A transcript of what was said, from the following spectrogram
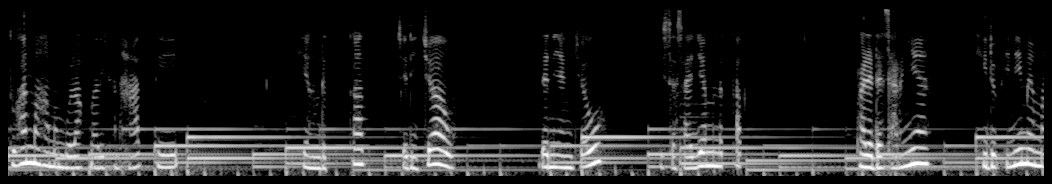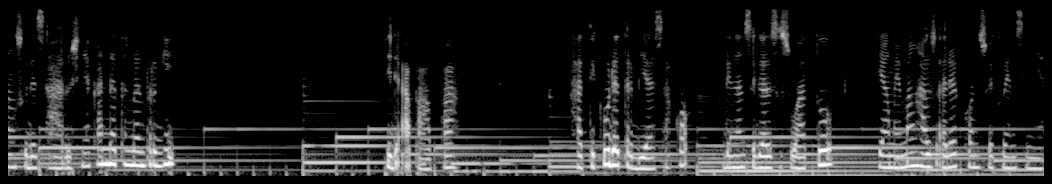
Tuhan maha membolak-balikan hati. Yang dekat jadi jauh, dan yang jauh bisa saja mendekat. Pada dasarnya, hidup ini memang sudah seharusnya kan datang dan pergi. Tidak apa-apa. Hatiku udah terbiasa kok dengan segala sesuatu yang memang harus ada konsekuensinya.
